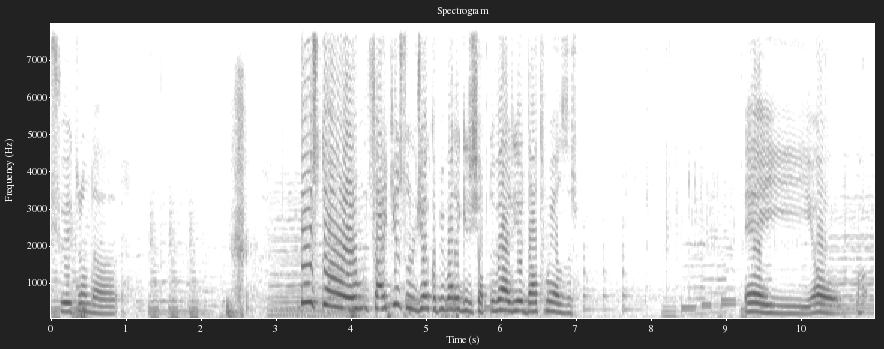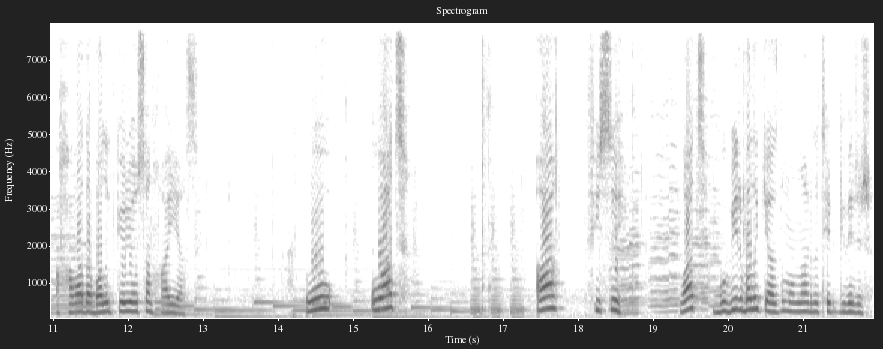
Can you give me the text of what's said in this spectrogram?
Şu ekranda. Dostum, sakin sunucuya kapibara giriş yaptı ve her yeri dağıtmaya hazır. Ey, yo, ha- havada balık görüyorsan hay yaz. O, what? A, fisi. What? Bu bir balık yazdım. Onlar da tepki verir.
